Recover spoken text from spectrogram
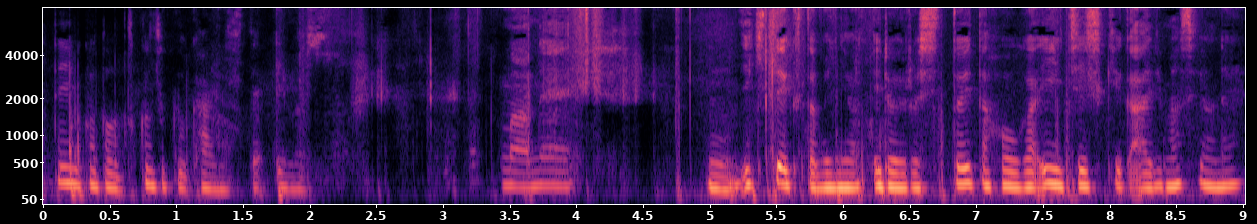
っていうことをつくづく感じています。まあね、うん、生きていくためにはいろいろ知っといた方がいい知識がありますよね。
